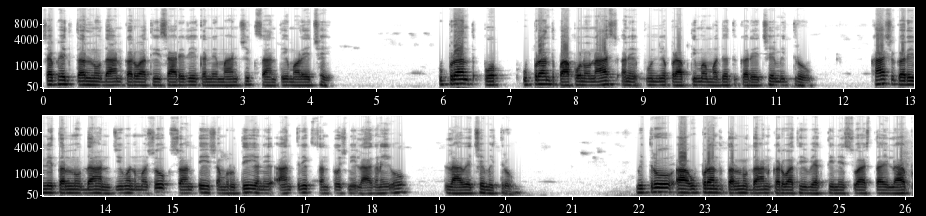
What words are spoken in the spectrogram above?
સફેદ તલનું દાન કરવાથી શારીરિક અને માનસિક શાંતિ મળે છે. ઉપરાંત ઉપરાંત પાપોનો નાશ અને પુણ્ય પ્રાપ્તિમાં મદદ કરે છે મિત્રો. ખાસ કરીને તલનું દાન, જીવનમાં સુખ, શાંતિ, સમૃદ્ધિ અને આંતરિક સંતોષની લાગણીઓ લાવે છે મિત્રો. મિત્રો, આ ઉપરાંત તલનું દાન કરવાથી વ્યક્તિને સ્વાસ્થ્ય, લાભ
